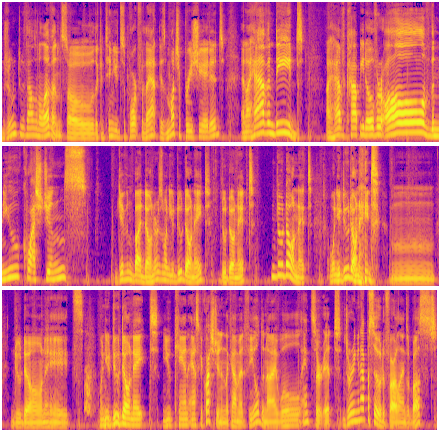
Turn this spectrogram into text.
June 2011. So the continued support for that is much appreciated. And I have indeed, I have copied over all of the new questions given by donors when you do donate. Do donate. Do donate. When you do donate. Mmm, do donates. When you do donate, you can ask a question in the comment field, and I will answer it during an episode of Farlands or Bust.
